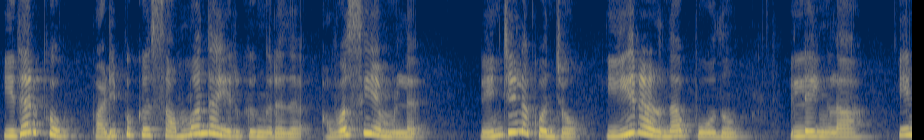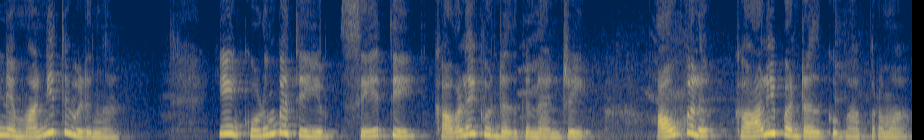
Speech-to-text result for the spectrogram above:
இதற்கும் படிப்புக்கு சம்மந்தம் இருக்குங்கிறது அவசியம் இல்லை. நெஞ்சில் கொஞ்சம் ஈரம் இருந்தால் போதும். இல்லைங்களா? என்னை மன்னித்து விடுங்க என் குடும்பத்தையும் சேர்த்து கவலை கொண்டதுக்கு நன்றி. அவங்களும் காலி பண்ணுறதுக்கு அப்புறமா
